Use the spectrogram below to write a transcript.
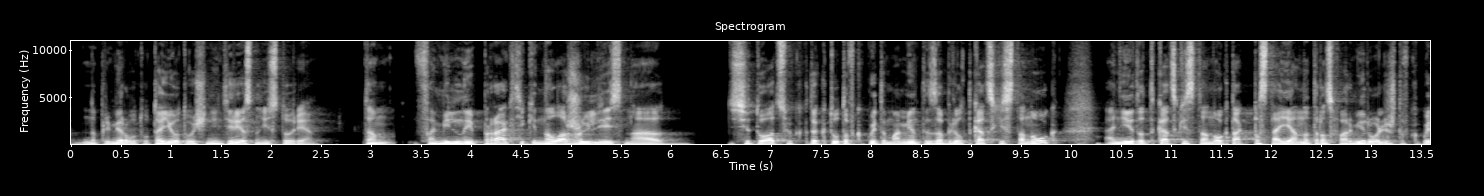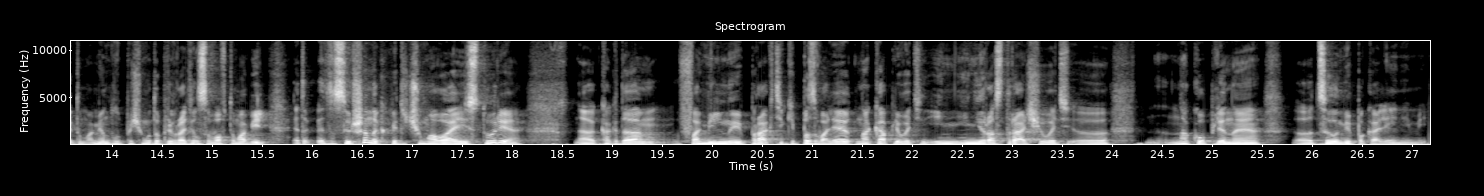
Например, вот у Toyota очень интересная история. Там фамильные практики наложились на ситуацию, когда кто-то в какой-то момент изобрел ткацкий станок, они этот ткацкий станок так постоянно трансформировали, что в какой-то момент он почему-то превратился в автомобиль. Это, это совершенно какая-то чумовая история, э, когда фамильные практики позволяют накапливать и не растрачивать э, накопленное э, целыми поколениями.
